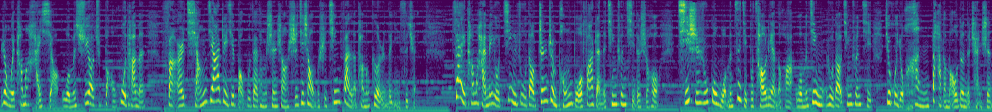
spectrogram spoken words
认为他们还小，我们需要去保护他们，反而强加这些保护在他们身上，实际上我们是侵犯了他们个人的隐私权。在他们还没有进入到真正蓬勃发展的青春期的时候，其实如果我们自己不操练的话，我们进入到青春期就会有很大的矛盾的产生。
